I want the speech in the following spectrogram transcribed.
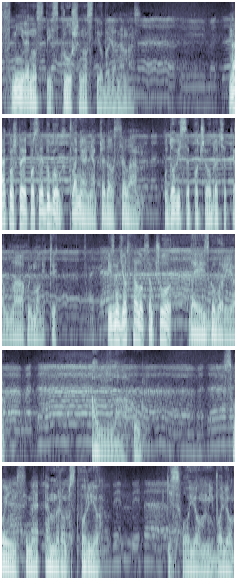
smirenosti i skrušenosti obavlja namaz. Nakon što je poslije dugog klanjanja predao selam, u dovi se počeo obraćati Allahu i moliti. Između ostalog sam čuo da je izgovorio Allahu, svojim si me emrom stvorio i svojom mi voljom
